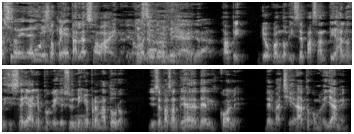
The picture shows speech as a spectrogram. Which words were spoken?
yo soy del curso para disquete. instalar esa vaina. Yo No, yo también. papi, yo cuando hice pasantías a los 16 años, porque yo soy un niño prematuro, yo hice pasantías desde el cole, del bachillerato, como le llamen.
